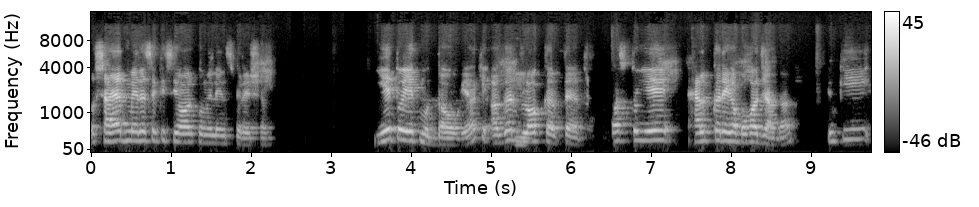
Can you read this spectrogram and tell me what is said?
तो शायद मेरे से किसी और को मिले इंस्पिरेशन ये तो एक मुद्दा हो गया कि अगर ब्लॉग हम्म। करते हैं तो बस तो ये हेल्प करेगा बहुत ज़्यादा क्योंकि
